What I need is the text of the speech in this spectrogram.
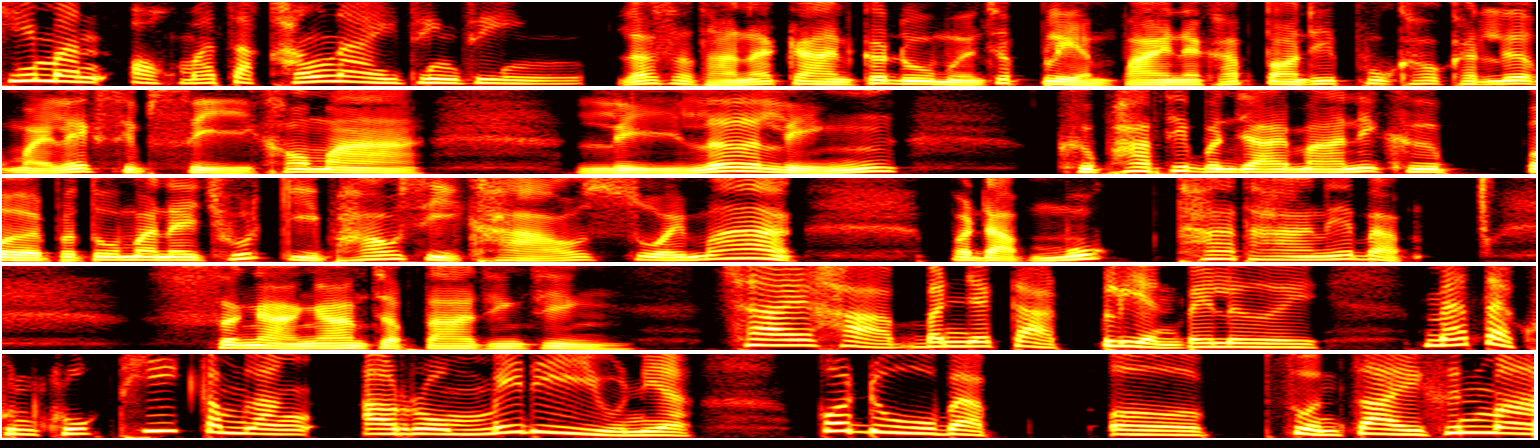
ที่มันออกมาจากข้างในจริง ๆ แล้วสถานการณ์ก็ดูเหมือนจะเปลี่ยนไปนะครับ ตอนที่ผู้เข้าคัดเลือกหมายเลข 14 เข้ามา หลี่เล่อหลิง คือภาพที่บรรยายมานี่คือเปิดประตูมาในชุดกี่เผาสีขาวสวยมาก ประดับมุกท่าทางนี่แบบ สง่างามจับตาจริงใช่ค่ะ บรรยากาศเปลี่ยนไปเลย แม้แต่คุณครุกที่กำลังอารมณ์ไม่ดีอยู่เนี่ย ก็ดูแบบ เออสนใจขึ้นมา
